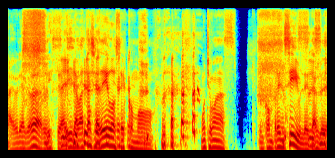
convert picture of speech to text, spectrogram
Habría que ver, ¿viste? Sí. Ahí la batalla de egos es como mucho más incomprensible, Sí, tal sí.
